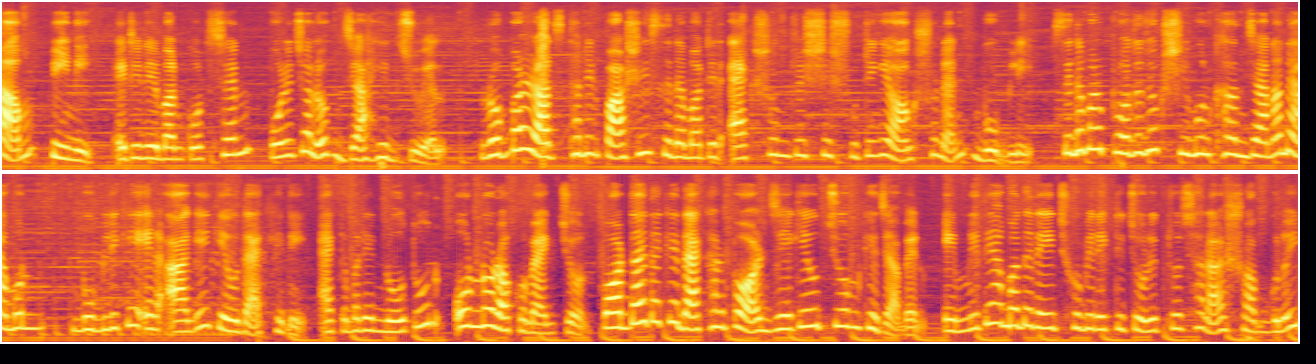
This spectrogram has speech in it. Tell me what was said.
নাম পিনি। এটি নির্মাণ করছেন পরিচালক জাহিদ জুয়েল। রোববার রাজধানীর পাশেই সিনেমাটির অ্যাকশন দৃশ্যের শুটিংয়ে অংশ নেন বুবলি। সিনেমার প্রযোজক শিমুল খান জানান, এমন বুবলিকে এর আগে কেউ দেখেনি। একেবারে নতুন, অন্যরকম একজন। পর্দায় তাকে দেখার পর যে কেউ চমকে যাবেন। এমনিতে আমাদের এই ছবির একটি চরিত্র ছাড়া সবগুলোই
